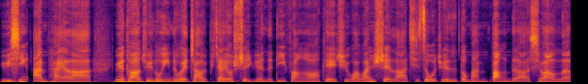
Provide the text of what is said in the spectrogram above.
余性安排啦，因为通常去露营都会找比较有水源的地方啊，可以去玩玩水啦。其实我觉得都蛮棒的。希望呢，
